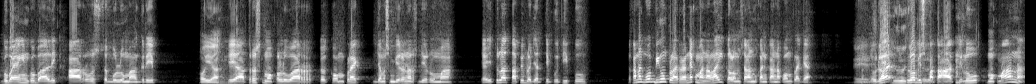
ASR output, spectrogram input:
Gue bayangin gue balik harus sebelum maghrib. Oh iya. Iya, terus mau keluar ke komplek jam 9 harus di rumah. Ya itulah tapi belajar tipu-tipu. Karena gue bingung pelariannya ke mana lagi kalau misalkan bukan ke anak komplek ya. Iya. Udah, Dulu, lu habis dulu. patah hati lu mau ke mana?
